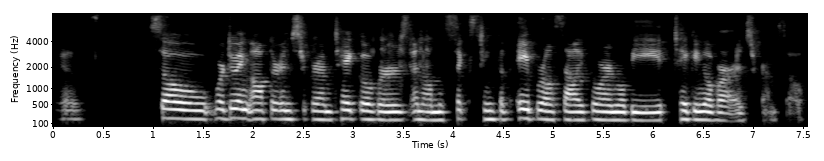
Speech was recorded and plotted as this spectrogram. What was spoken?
She is. So we're doing author Instagram takeovers, and on the 16th of April, Sally Thorne will be taking over our Instagram. So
